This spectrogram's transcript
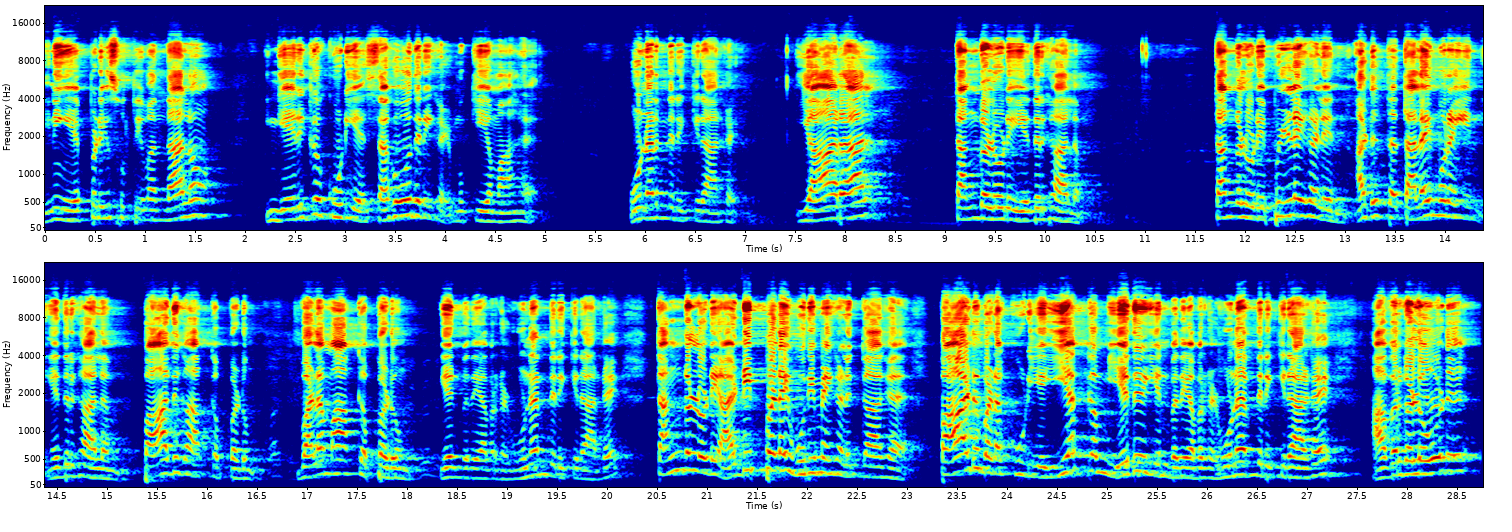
நீங்கள் எப்படி சுற்றி வந்தாலும் இங்கே இருக்கக்கூடிய சகோதரிகள் முக்கியமாக உணர்ந்திருக்கிறார்கள். யாரால் தங்களுடைய எதிர்காலம் தங்களுடைய பிள்ளைகளின் அடுத்த தலைமுறையின் எதிர்காலம் பாதுகாக்கப்படும் வளமாக்கப்படும் என்பதை அவர்கள் உணர்ந்திருக்கிறார்கள். தங்களுடைய அடிப்படை உரிமைகளுக்காக பாடுபடக்கூடிய இயக்கம் எது என்பதை அவர்கள் உணர்ந்திருக்கிறார்கள். அவர்களோடு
